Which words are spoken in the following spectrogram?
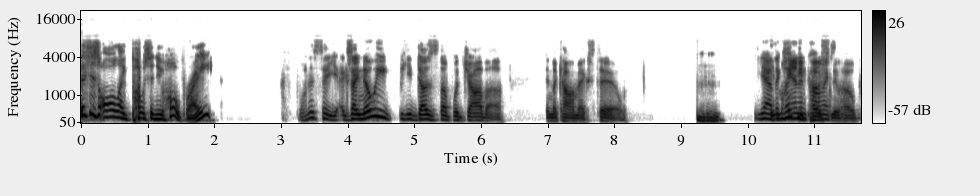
This is all like post a New Hope, right? I want to say because I know he he does stuff with Jabba in the comics too. Mm-hmm. Yeah, it the canon comics. New Hope.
